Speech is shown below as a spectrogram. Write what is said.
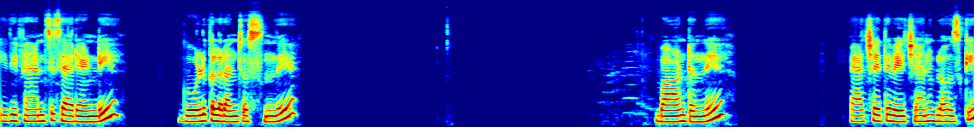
ఇది ఫ్యాన్సీ శారీ అండి. గోల్డ్ కలర్ అంచు వస్తుంది. బాగుంటుంది. ప్యాచ్ అయితే వేయించాను బ్లౌజ్కి.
